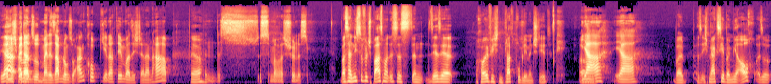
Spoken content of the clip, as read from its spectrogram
ja, wenn ich mir dann so meine Sammlung so angucke, je nachdem, was ich da dann habe, Ja. dann das ist immer was Schönes. Was halt nicht so viel Spaß macht, ist, dass dann sehr, sehr häufig ein Platzproblem entsteht. Ähm. Ja, ja. Weil, also ich merke es hier bei mir auch, also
